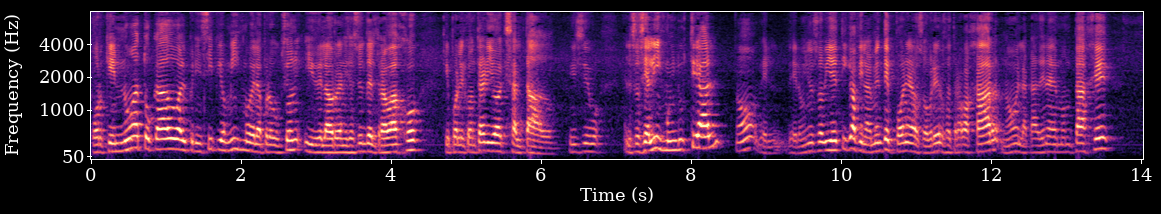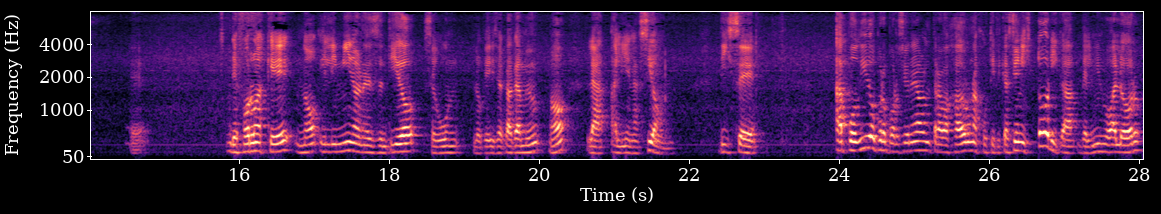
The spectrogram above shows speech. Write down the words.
porque no ha tocado al principio mismo de la producción y de la organización del trabajo, que por el contrario ha exaltado. El socialismo industrial ¿no? de, la Unión Soviética finalmente pone a los obreros a trabajar ¿no? en la cadena de montaje eh, de formas que no eliminan en ese sentido, según lo que dice acá Camus, ¿no? la alienación. Dice, ha podido proporcionar al trabajador una justificación histórica del mismo valor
